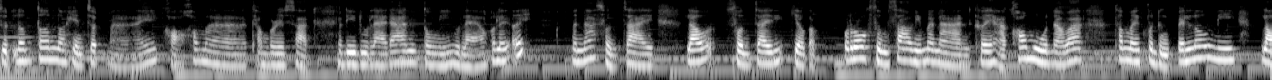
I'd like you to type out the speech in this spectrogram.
จุดเริ่มต้นเราเห็นจดหมายขอเข้ามาทำบริษัทพอดีดูแลด้านตรงนี้อยู่แล้วก็เลยเอ้ย มันน่าสนใจ แล้วสนใจเกี่ยวกับโรคซึมเศร้านี้มานาน เคยหาข้อมูลนะว่าทำไมคนถึงเป็นโรคนี้ เรา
